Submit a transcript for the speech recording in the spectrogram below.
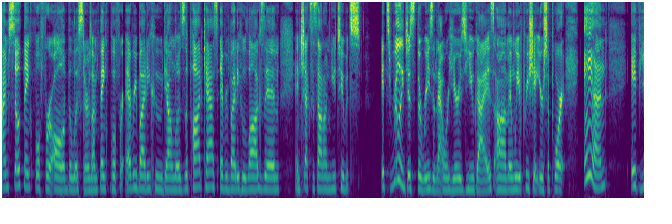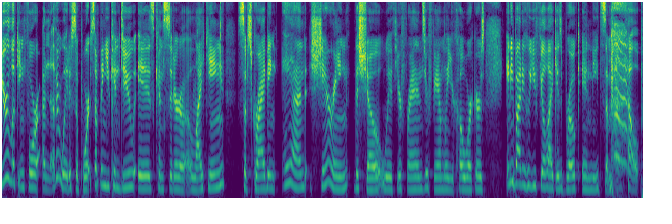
I'm so thankful for all of the listeners. I'm thankful for everybody who downloads the podcast, everybody who logs in and checks us out on YouTube. It's it's really just the reason that we're here is you guys, um, and we appreciate your support. And if you're looking for another way to support, something you can do is consider liking, subscribing, and sharing the show with your friends, your family, your coworkers, anybody who you feel like is broke and needs some help.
